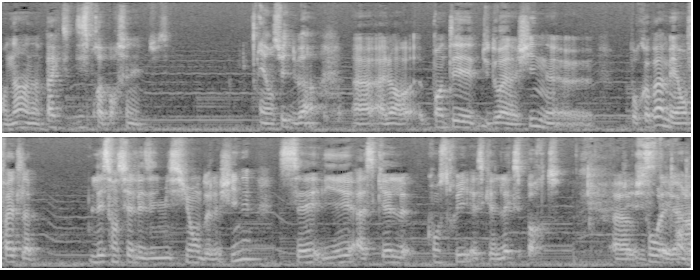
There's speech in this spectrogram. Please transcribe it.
on a un impact disproportionné. tu sais. Et ensuite, ben, euh, alors pointer du doigt la Chine, euh, pourquoi pas, mais en fait, la- l'essentiel des émissions de la Chine, c'est lié à ce qu'elle construit et ce qu'elle exporte euh, J'ai pour l'étranger.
